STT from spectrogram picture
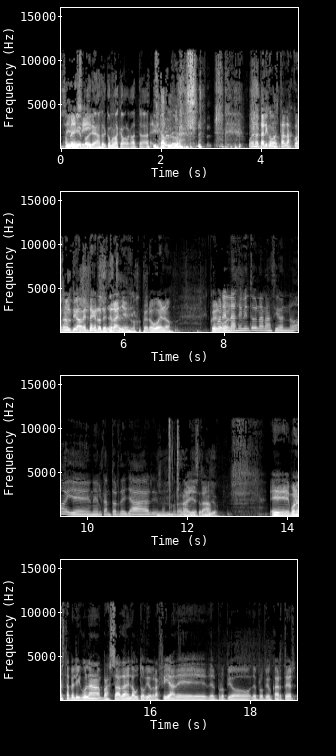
Sí, Hombre, sí. podrían hacer como la cabalgata, ¿eh? pintarlos. Bueno, tal y como están las cosas últimamente, que no te extrañe. Pero bueno. Pero Como en el nacimiento de una nación, ¿no? Y en el cantor de jazz y esas cosas. Claro, Ahí está. Eh, bueno, esta película, basada en la autobiografía de- del, propio, del propio Carter,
